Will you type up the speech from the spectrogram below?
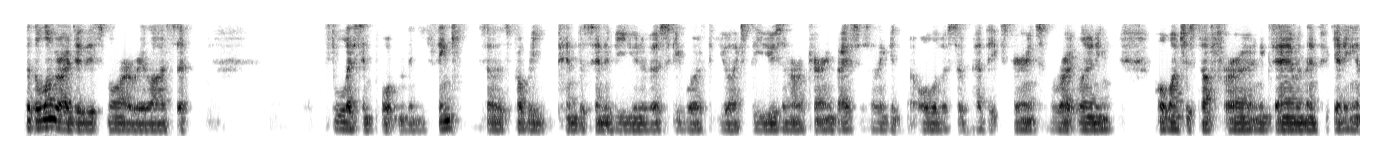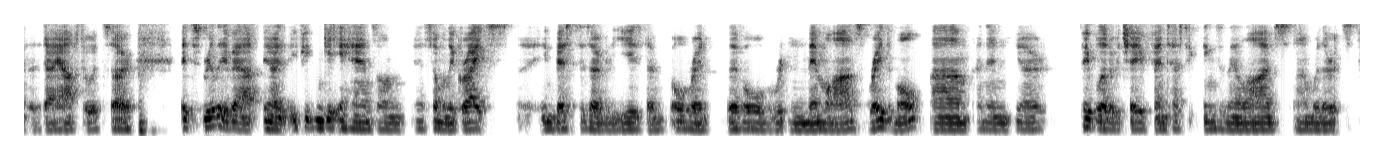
but the longer I do this, the more I realise that it's less important than you think. So there's probably 10% of your university work that you'll actually use on a recurring basis. I think it, all of us have had the experience of rote learning a whole bunch of stuff for an exam and then forgetting it the day afterwards. So it's really about, you know, if you can get your hands on you know, some of the greats uh, investors over the years, they've all read, they've all written memoirs, read them all. Um, and then, you know, people that have achieved fantastic things in their lives, um, whether it's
